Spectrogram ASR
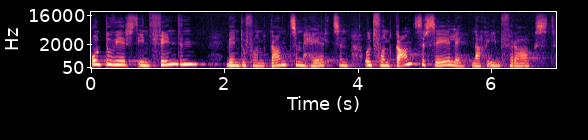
Und du wirst ihn finden, wenn du von ganzem Herzen und von ganzer Seele nach ihm fragst.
